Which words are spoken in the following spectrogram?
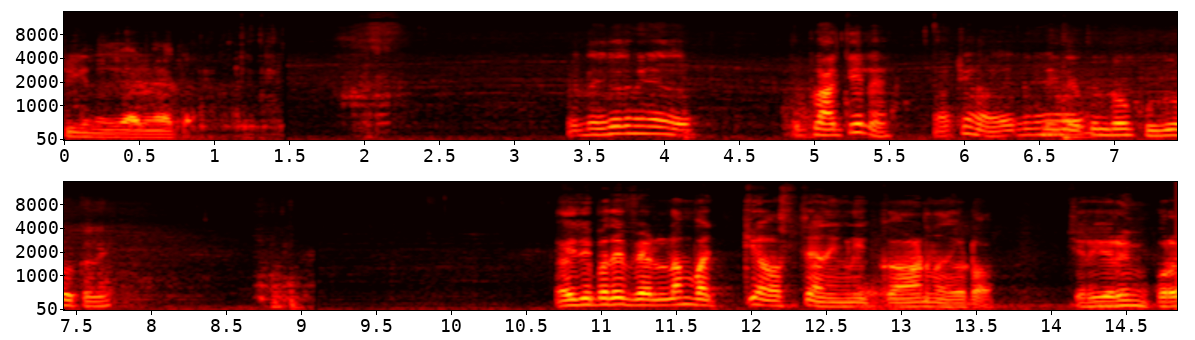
ചെയ്യുന്നത് കാര്യങ്ങളൊക്കെ. എന്താ ഇതേത് മീനേത് ഇത്? പ്ലാറ്റിയല്ലേ? മാറ്റിയാണോ ഇതിനകത്ത് എന്തോ പുഴു വെക്കതേ അതായത് ഇപ്പൊ ദേ വെള്ളം വറ്റിയ അവസ്ഥയാണ് നിങ്ങൾ ഈ കാണുന്നത് കേട്ടോ. ചെറിയ ചെറിയ കുറെ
